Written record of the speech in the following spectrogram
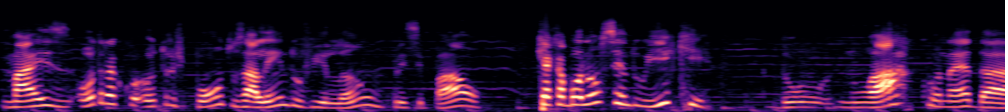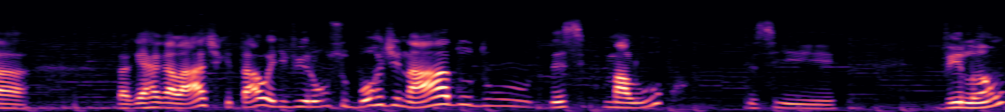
Mas outra, outros pontos, além do vilão principal, que acabou não sendo o Ikki do, no arco, né, da, da Guerra Galáctica e tal, ele virou um subordinado do, desse maluco, desse vilão,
